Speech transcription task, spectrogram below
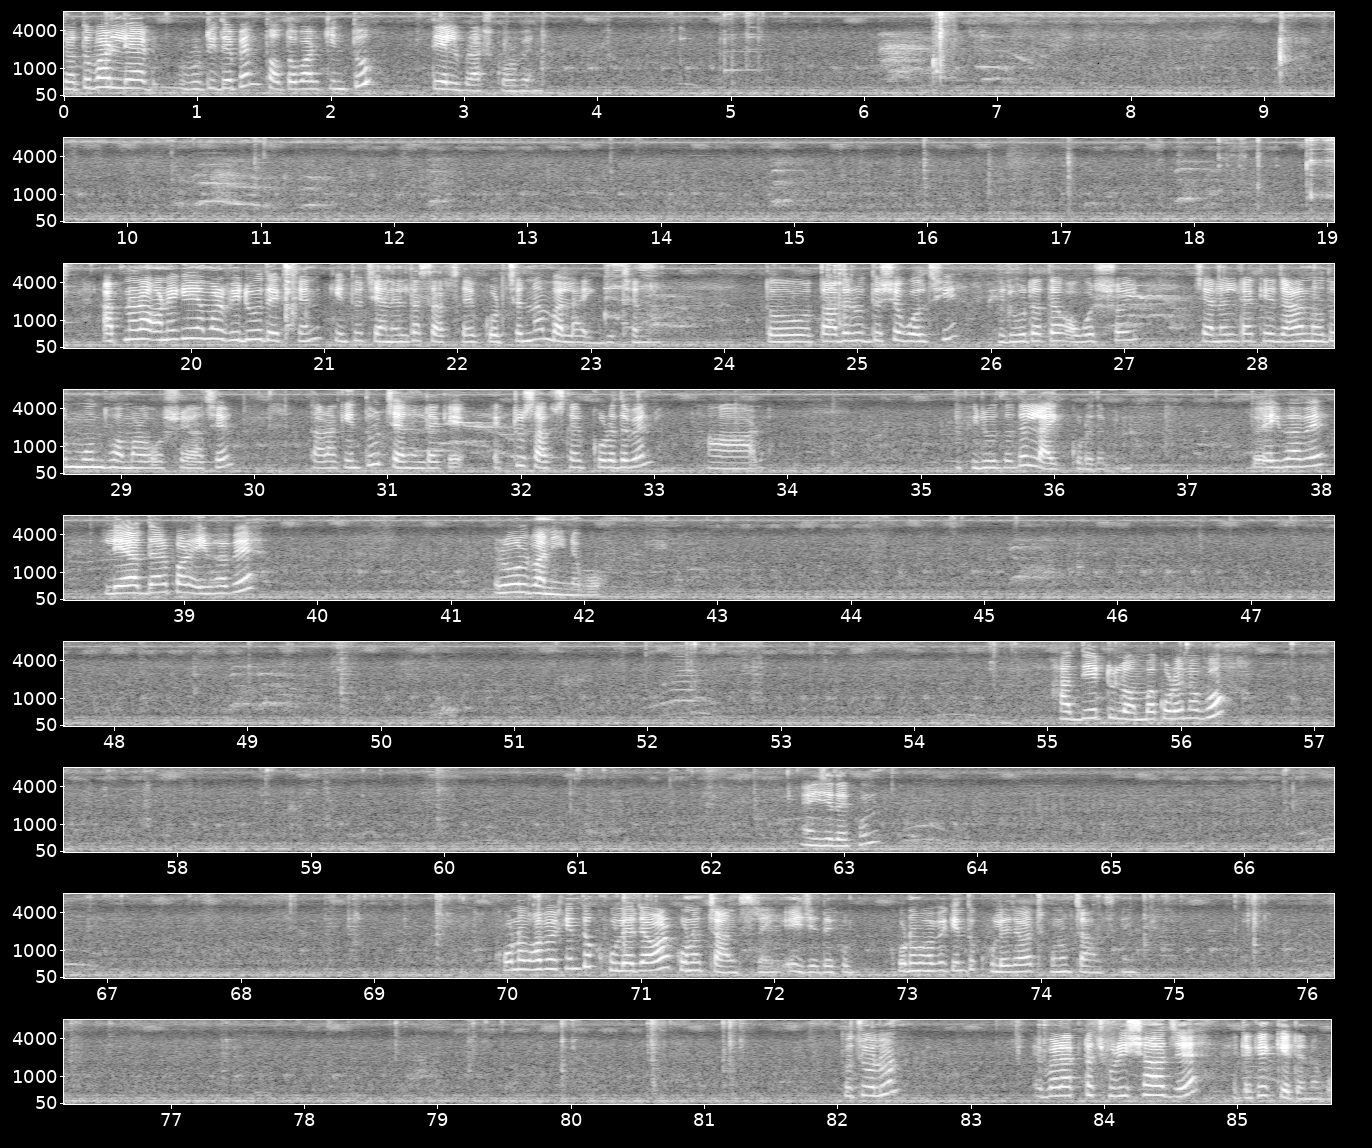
যতবার লেয়ার রুটি দেবেন, ততবার কিন্তু তেল ব্রাশ করবেন। আপনারা অনেকেই আমার ভিডিও দেখছেন, কিন্তু চ্যানেলটা সাবস্ক্রাইব করছেন না বা লাইক দিচ্ছেন না। তো তাদের উদ্দেশ্যে বলছি, ভিডিওটাতে অবশ্যই চ্যানেলটাকে যারা নতুন বন্ধু আমার অবশ্যই আছে, তারা কিন্তু চ্যানেলটাকে একটু সাবস্ক্রাইব করে দেবেন আর ভিডিওটাতে লাইক করে দেবেন। তো এইভাবে লেয়ার দেওয়ার পর এইভাবে রোল বানিয়ে নেব। হাত দিয়ে একটু লম্বা করে নেব। এই যে দেখুন। কোনোভাবে কিন্তু খুলে যাওয়ার কোনো চান্স নেই। এই যে দেখুন, কোনোভাবে কিন্তু খুলে যাওয়ার কোনো চান্স নেই। তো চলুন, এবার একটা ছুরির সাহায্যে এটাকে কেটে নেব।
